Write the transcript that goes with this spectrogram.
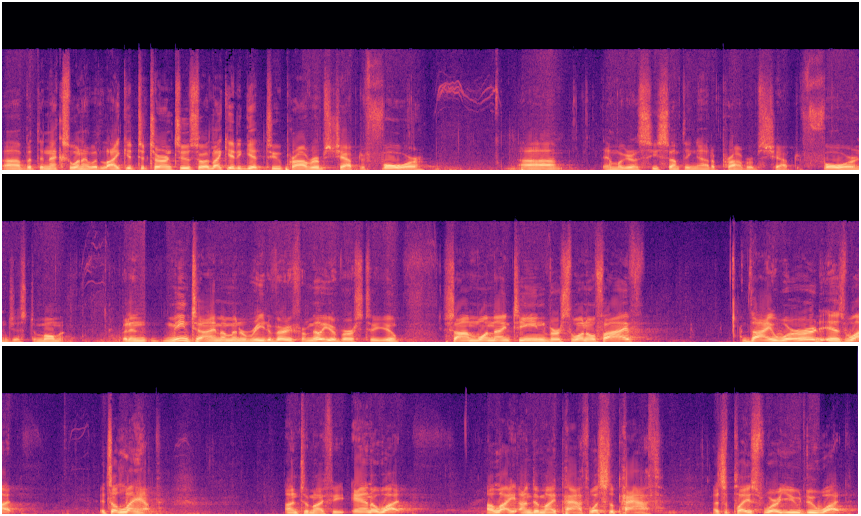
uh, but the next one I would like you to turn to. So I'd like you to get to Proverbs chapter 4, uh, and we're going to see something out of Proverbs chapter 4 in just a moment. But in the meantime, I'm going to read a very familiar verse to you Psalm 119, verse 105. Thy word is what? It's a lamp unto my feet, and a what? A light unto my path. What's the path? That's a place where you do what?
